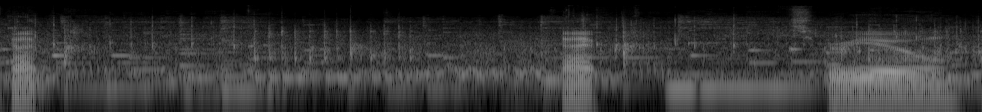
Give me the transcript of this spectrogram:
Okay. Okay. Screw you.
